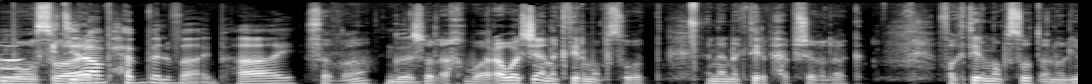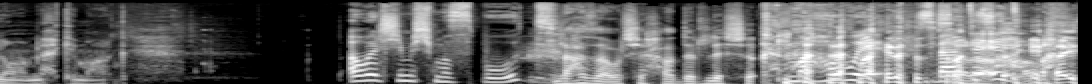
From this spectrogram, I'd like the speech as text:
bonsoir. كثير عم بحب ال vibe. hi. ça va. شو الأخبار؟ أول شيء أنا كتير مبسوط لأن أنا كتير بحب شغلك فكتير مبسوط إنه اليوم عم نحكي معك. أول شي مش مزبوط لحظة أول شيء حاضر لي شغل ما هو بعتقد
